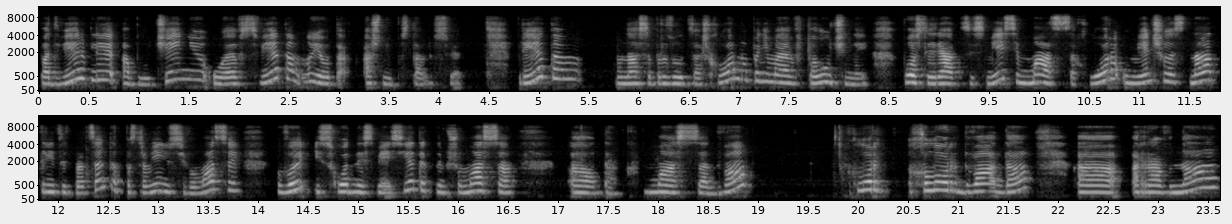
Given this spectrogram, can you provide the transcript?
подвергли облучению УФ светом, ну я вот так, аж не поставлю свет. При этом у нас образуется H-хлор, мы понимаем, в полученной после реакции смеси масса хлора уменьшилась на 30% по сравнению с его массой в исходной смеси. Я так напишу, масса, э, так, масса 2 хлор, хлор-2, да, а, равна,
